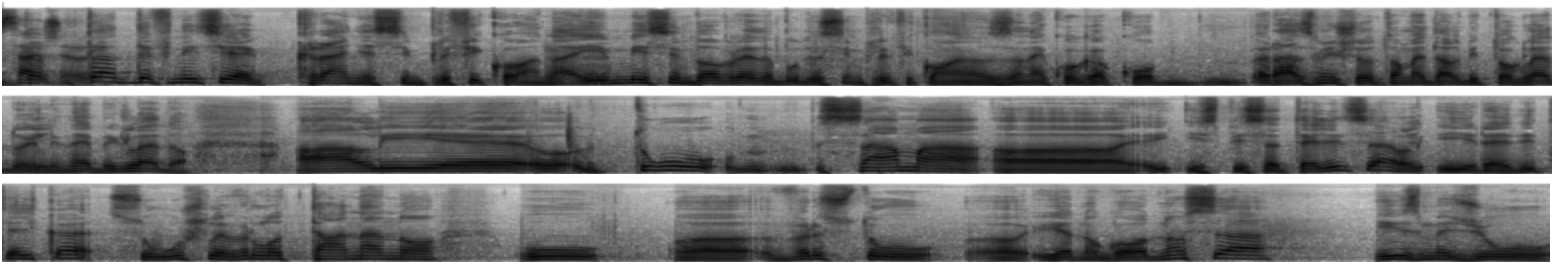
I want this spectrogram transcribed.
saželi. Ta definicija je krajnje simplifikovana i mislim dobro je da bude simplifikovana za nekoga ko razmišlja o tome da li bi to gledao ili ne bi gledao. Ali je tu sama ispisateljica i rediteljka su ušle vrlo tanano u vrstu jednog odnosa između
